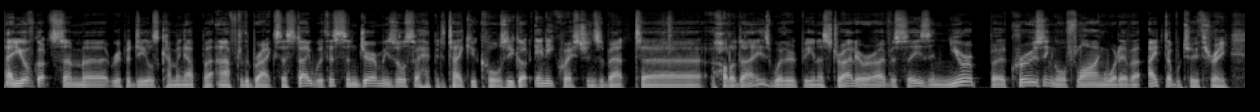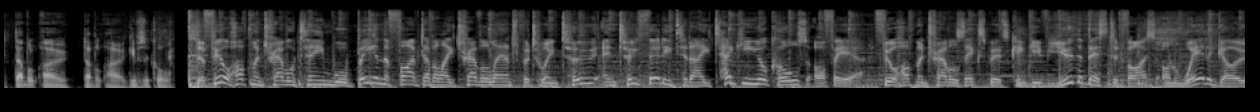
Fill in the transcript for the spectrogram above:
And you've got some uh, ripper deals coming up uh, after the break, so stay with us. And Jeremy's also happy to take your calls. You've got any questions about uh, holidays, whether it be in Australia or overseas, in Europe, uh, cruising or flying, whatever. Eight double two three double O double O. Give us a call. The Phil Hoffman travel team will be in the 5AA Travel Lounge between 2 and 2.30 today, taking your calls off air. Phil Hoffman Travel's experts can give you the best advice on where to go,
